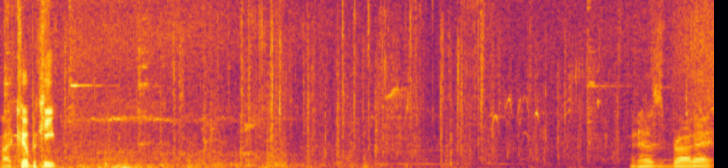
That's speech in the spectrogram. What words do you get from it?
Like Cooper Keep. Where the hell's this broad at?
